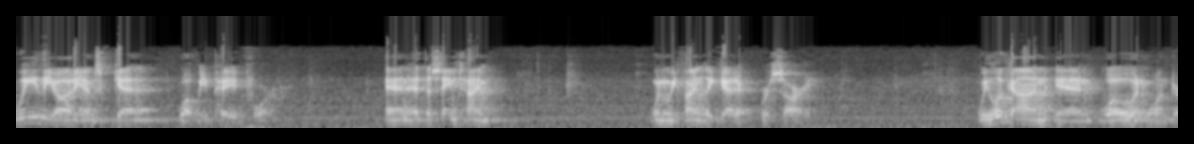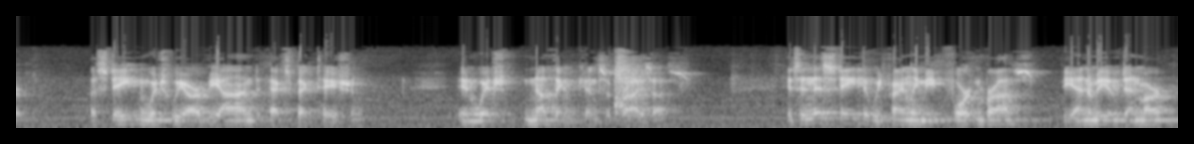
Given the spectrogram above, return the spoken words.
We, the audience, get what we paid for. And at the same time, when we finally get it, we're sorry. We look on in woe and wonder, a state in which we are beyond expectation, in which nothing can surprise us. It's in this state that we finally meet Fortinbras, the enemy of Denmark,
